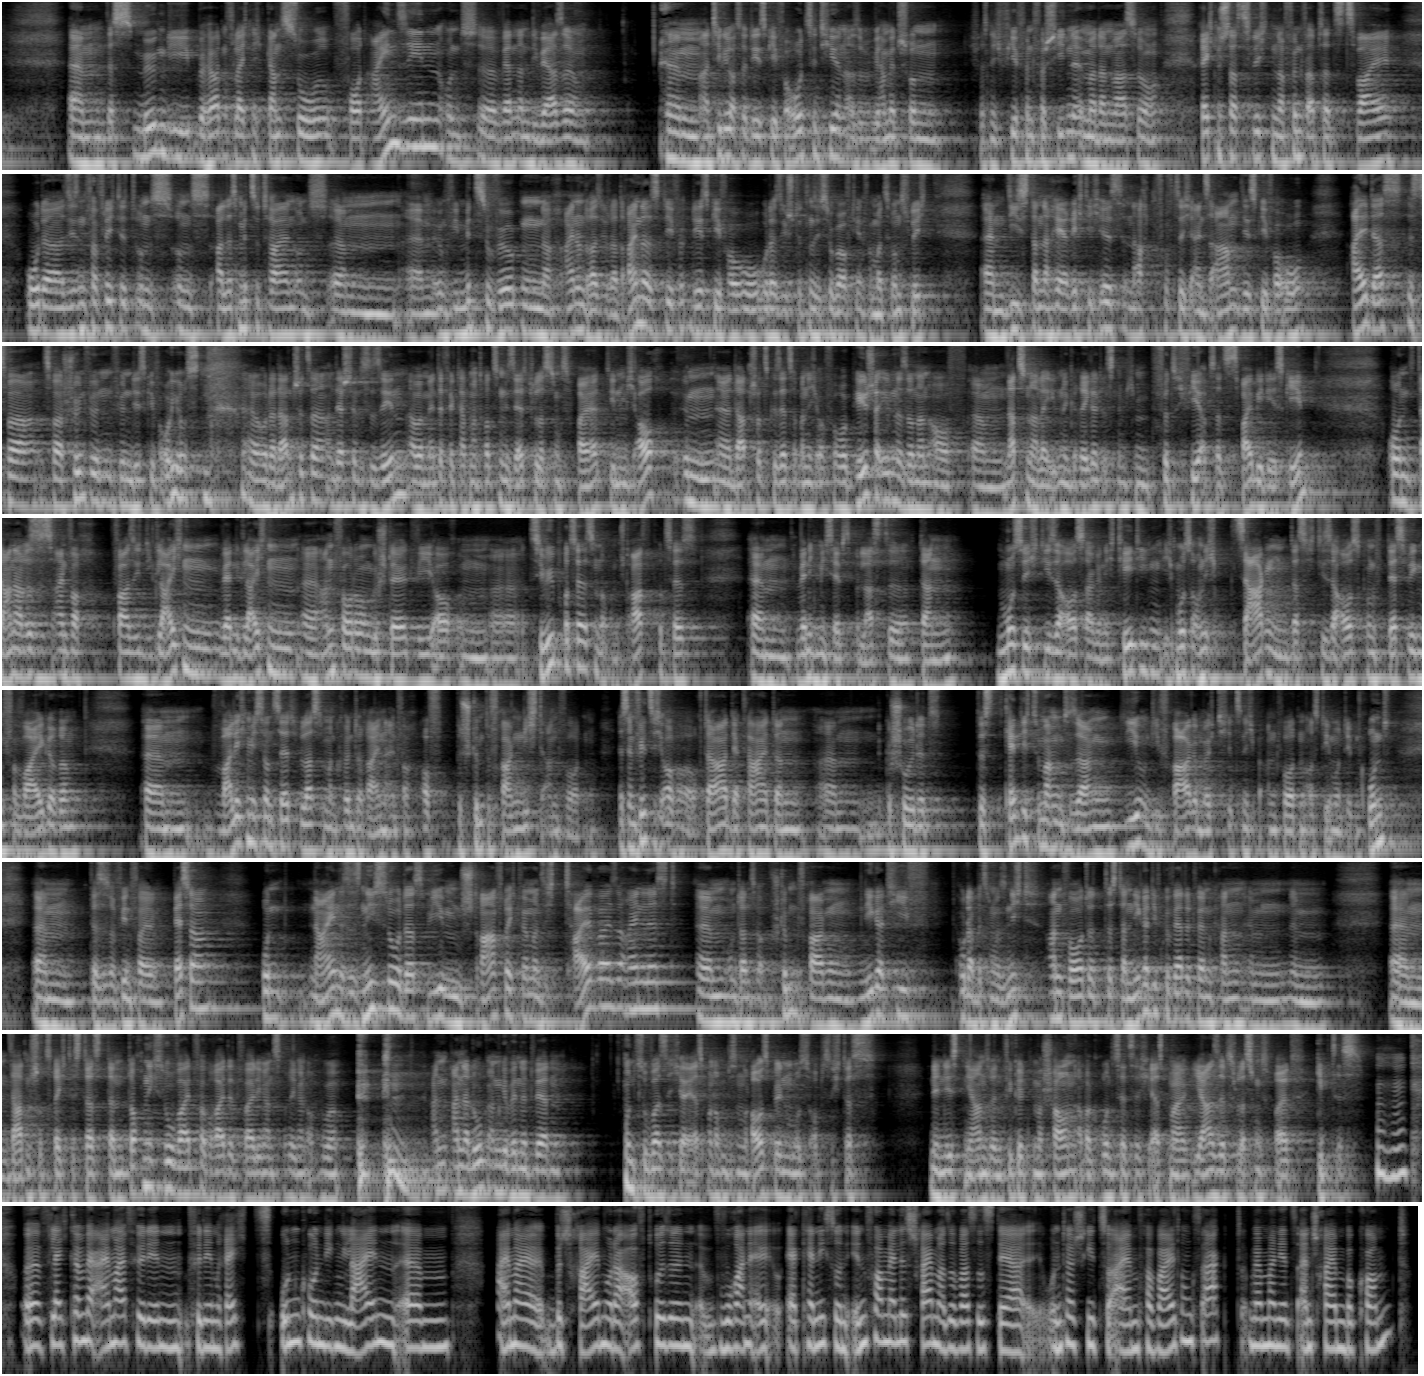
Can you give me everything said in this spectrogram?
Ähm, das mögen die Behörden vielleicht nicht ganz sofort einsehen und äh, werden dann diverse ähm, Artikel aus der DSGVO zitieren. Also wir haben jetzt schon, ich weiß nicht, vier, fünf verschiedene immer, dann war es so Rechenschaftspflichten nach 5 Absatz 2 oder sie sind verpflichtet, uns, uns alles mitzuteilen und ähm, ähm irgendwie mitzuwirken nach 31 oder 33 DSGVO oder sie stützen sich sogar auf die Informationspflicht, ähm, die es dann nachher richtig ist in 58.1a DSGVO. All das ist zwar, zwar schön für, für einen DSGVO-Justen äh, oder Datenschützer an der Stelle zu sehen, aber im Endeffekt hat man trotzdem die Selbstbelastungsfreiheit, die nämlich auch im äh, Datenschutzgesetz, aber nicht auf europäischer Ebene, sondern auf ähm, nationaler Ebene geregelt ist, nämlich im 44 Absatz 2 BDSG. Und danach ist es einfach quasi die gleichen, werden die gleichen äh, Anforderungen gestellt wie auch im äh, Zivilprozess und auch im Strafprozess. Ähm, wenn ich mich selbst belaste, dann muss ich diese Aussage nicht tätigen. Ich muss auch nicht sagen, dass ich diese Auskunft deswegen verweigere, ähm, weil ich mich sonst selbst belaste. Man könnte rein einfach auf bestimmte Fragen nicht antworten. Es empfiehlt sich auch, auch da der Klarheit dann ähm, geschuldet, das kenntlich zu machen und zu sagen, die und die Frage möchte ich jetzt nicht beantworten aus dem und dem Grund. Ähm, das ist auf jeden Fall besser. Und nein, es ist nicht so, dass wie im Strafrecht, wenn man sich teilweise einlässt, ähm, und dann zu bestimmten Fragen negativ oder beziehungsweise nicht antwortet, das dann negativ gewertet werden kann. Im, im ähm, Datenschutzrecht ist das dann doch nicht so weit verbreitet, weil die ganzen Regeln auch nur an, analog angewendet werden und sowas sich ja erstmal noch ein bisschen rausbilden muss, ob sich das in den nächsten Jahren so entwickelt, mal schauen. Aber grundsätzlich erstmal, ja, Selbstverlassungsfreiheit gibt es. Mhm. Äh, vielleicht können wir einmal für den, für den rechtsunkundigen Laien ähm, einmal beschreiben oder aufdröseln, woran er, erkenne ich so ein informelles Schreiben? Also was ist der Unterschied zu einem Verwaltungsakt, wenn man jetzt ein Schreiben bekommt?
